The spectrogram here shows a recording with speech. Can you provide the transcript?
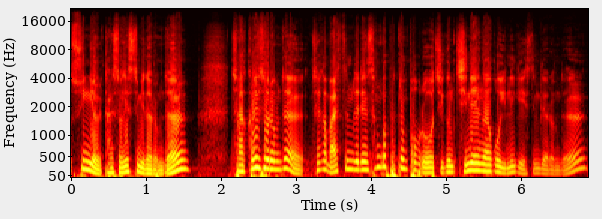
수익률 달성했습니다, 여러분들. 자, 그래서 여러분들 제가 말씀드린 상법협동법으로 지금 진행하고 있는 게 있습니다, 여러분들.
